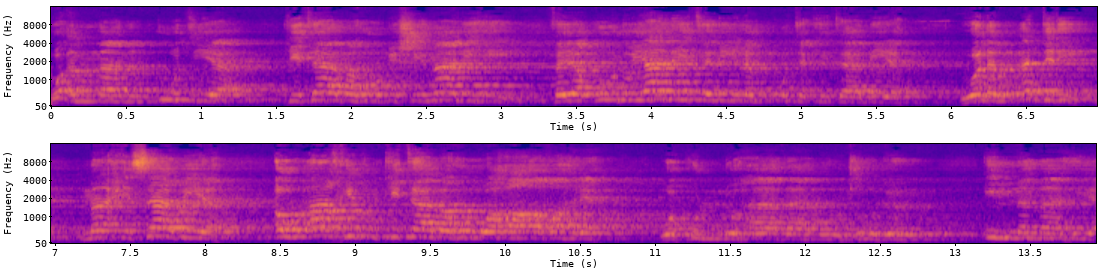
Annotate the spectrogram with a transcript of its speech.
وأما من أوتي كتابه بشماله فيقول يا ليتني لم أوت كتابيه ولم أدري ما حسابيه أو آخذ كتابه وراء ظهره. وكل هذا موجود إنما هي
